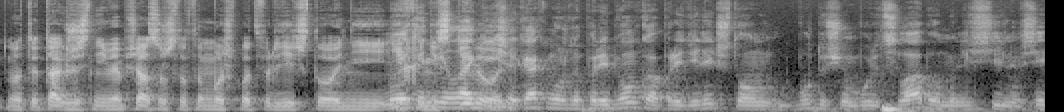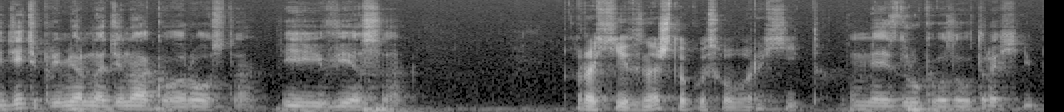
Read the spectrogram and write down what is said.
Но ты также с ними общался, что ты можешь подтвердить, что они Но их это не скидывали. логично. Как можно по ребенку определить, что он в будущем будет слабым или сильным? Все дети примерно одинакового роста и веса. Рахит, знаешь, что такое слово рахит? У меня есть друг, его зовут Рахип.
